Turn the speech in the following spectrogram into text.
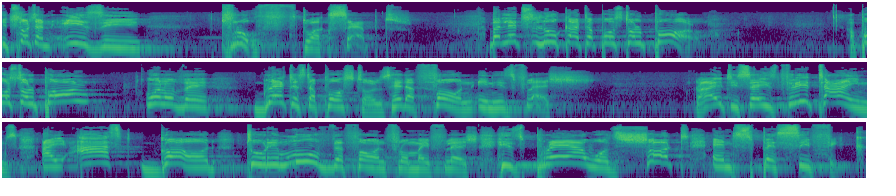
It's not an easy truth to accept. But let's look at Apostle Paul. Apostle Paul, one of the greatest apostles, had a thorn in his flesh. Right? He says, Three times I asked God to remove the thorn from my flesh. His prayer was short and specific.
